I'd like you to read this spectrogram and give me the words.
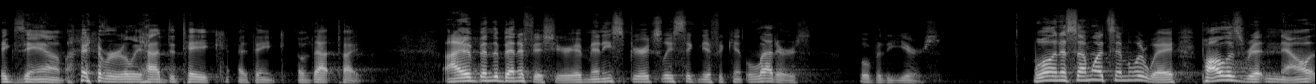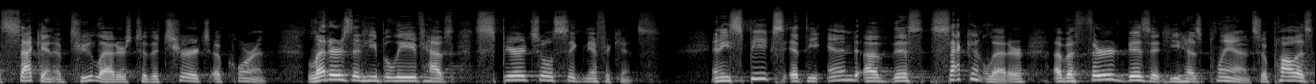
exam I ever really had to take, I think, of that type. I have been the beneficiary of many spiritually significant letters over the years. Well, in a somewhat similar way, Paul has written now a second of two letters to the church of Corinth. Letters that he believed have spiritual significance. And he speaks at the end of this second letter of a third visit he has planned. So Paul has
